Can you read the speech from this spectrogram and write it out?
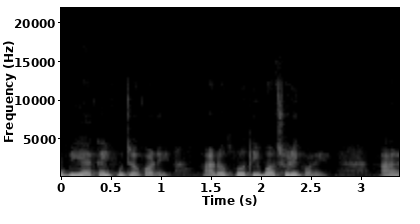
অভি একাই পুজো করে, আরও প্রতি বছরই করে। আর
